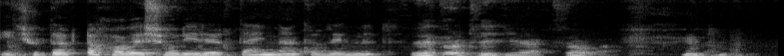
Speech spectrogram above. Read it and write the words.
কিছু তো একটা হবে শরীরের তাই না? এতদিনের। তো ঠিকই একশো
